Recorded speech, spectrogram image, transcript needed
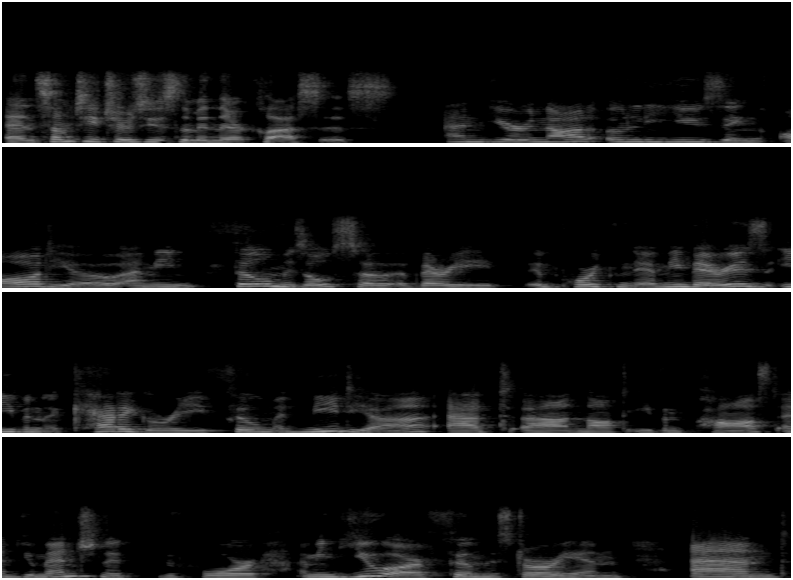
And some teachers use them in their classes. And you're not only using audio, I mean, film is also a very important. I mean, there is even a category, film and media, at uh, Not Even Past. And you mentioned it before. I mean, you are a film historian and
